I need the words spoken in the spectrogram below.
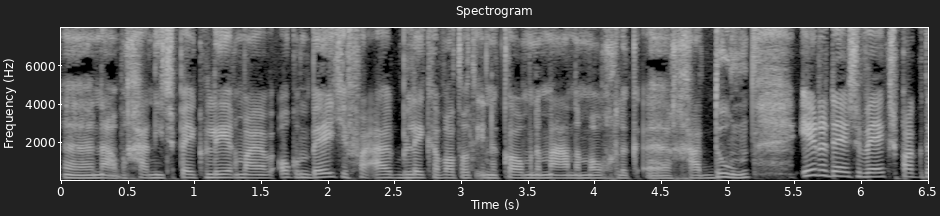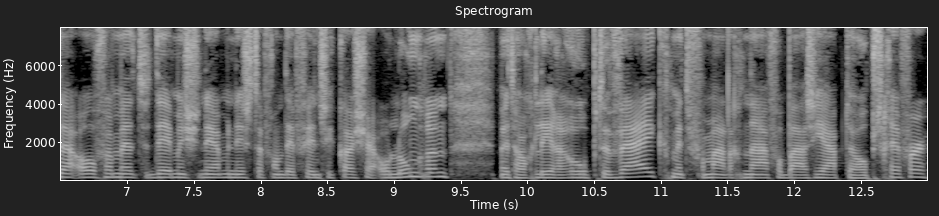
nou, we gaan niet speculeren, maar ook een beetje vooruitblikken wat dat in de komende maanden mogelijk gaat doen. Eerder deze week sprak ik daarover met demissionair minister van Defensie Kasia Olongren, met hoogleraar Roep de Wijk, met voormalig NAVO-baas Jaap de Hoop Scheffer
